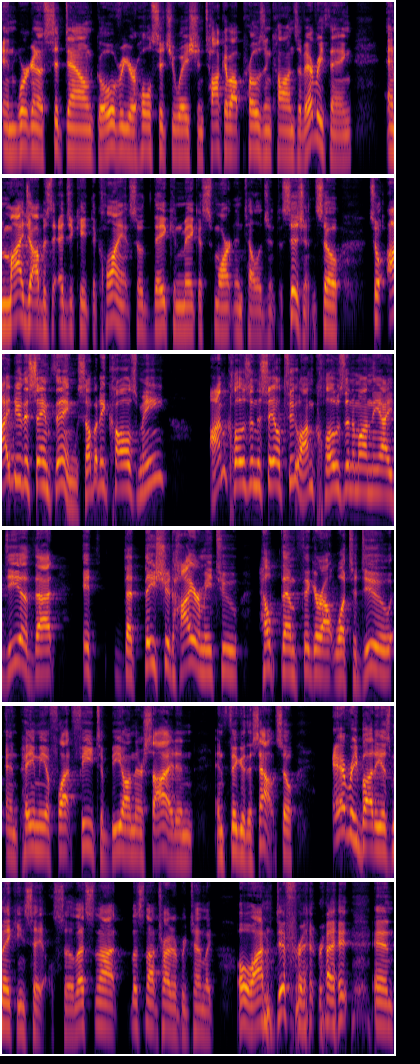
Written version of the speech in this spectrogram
and we're going to sit down, go over your whole situation, talk about pros and cons of everything. And my job is to educate the client so they can make a smart and intelligent decision. So, so I do the same thing. Somebody calls me, I'm closing the sale too. I'm closing them on the idea that it that they should hire me to help them figure out what to do and pay me a flat fee to be on their side and and figure this out. So everybody is making sales. So let's not let's not try to pretend like oh i'm different right? And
